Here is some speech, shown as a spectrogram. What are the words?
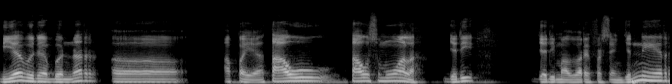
dia benar-benar uh, apa ya tahu tahu semua lah. Jadi jadi malware reverse engineer,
